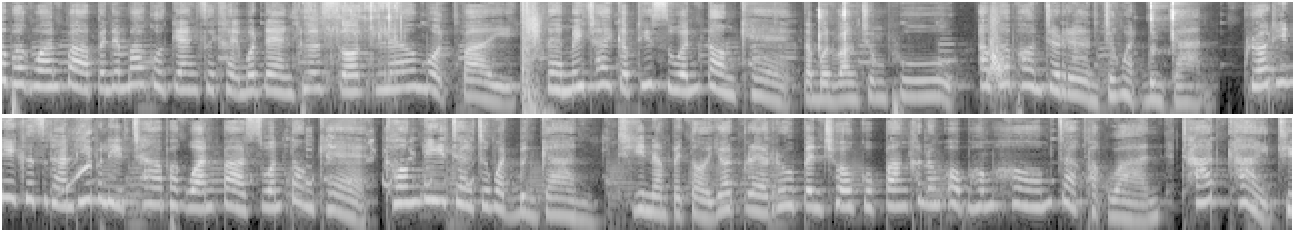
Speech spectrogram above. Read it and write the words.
อผักหวานป่าเป็นได้มากกว่าแกงใส่ไข่มดแดงเพื่อซดแล้วหมดไป แต่ไม่ใช่กับที่สวนตองแขกตำบลวังชมพูอำเภอพรเจริญจังหวัดบึงกาฬเพราะที่นี่คือสถานที่ผลิตชาผักหวานป่าสวนตองแขของดีจากจังหวัดบึงกาฬที่นำไปต่อยอดแปรรูปเป็นโชกุปังขนมอบหอมๆจากผักหวาน ทาร์ตไข่ที่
